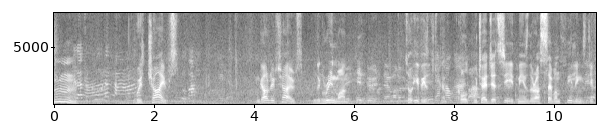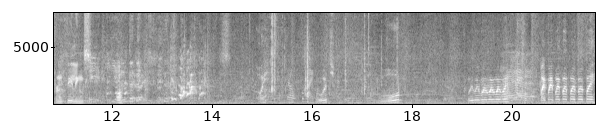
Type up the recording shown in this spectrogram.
Mmm with chives garlic chives the green one so if it's called Puchai Jetsi it means there are seven feelings different feelings oh Oi. Which? Whoop. Wait, wait, wait, wait, wait, wait. Bye, bye, bye, bye, bye, bye, bye.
